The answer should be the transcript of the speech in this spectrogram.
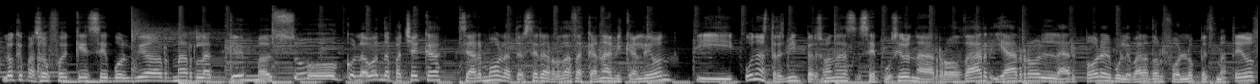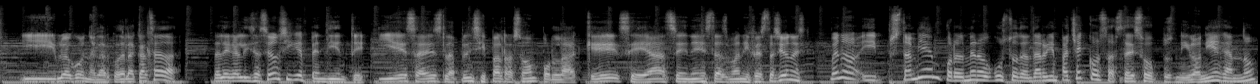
Lo que pasó fue que se volvió a armar la quemazón con la banda Pacheca, se armó la tercera rodada canábica León y unas 3.000 personas se pusieron a rodar y a rolar por el Boulevard Adolfo López Mateos y luego en el Arco de la Calzada. La legalización sigue pendiente y esa es la principal razón por la que se hacen estas manifestaciones. Bueno, y pues también por el mero gusto de andar bien pachecos, hasta eso pues ni lo niegan, ¿no?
